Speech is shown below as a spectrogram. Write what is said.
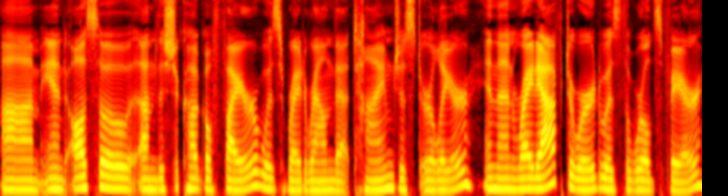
Um, and also, um, the Chicago Fire was right around that time, just earlier. And then right afterward was the World's Fair.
